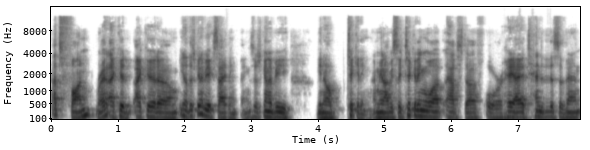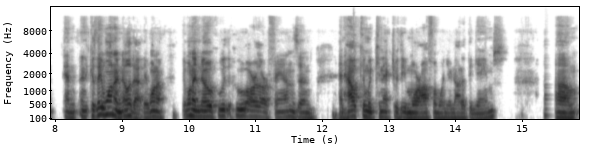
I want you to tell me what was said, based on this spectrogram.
that's fun, right? I could I could um, you know there's going to be exciting things. There's going to be you know ticketing. I mean obviously ticketing will have stuff or hey i attended this event and because they want to know that. They want to they want to know who who are our fans and and how can we connect with you more often when you're not at the games. Um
